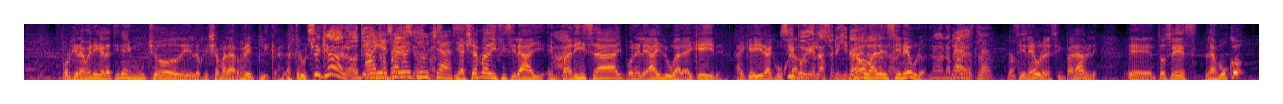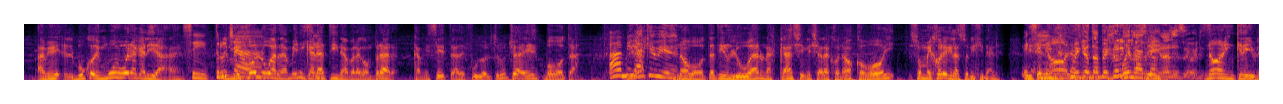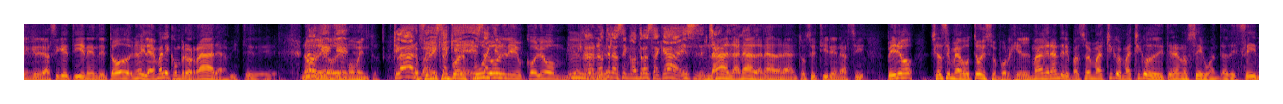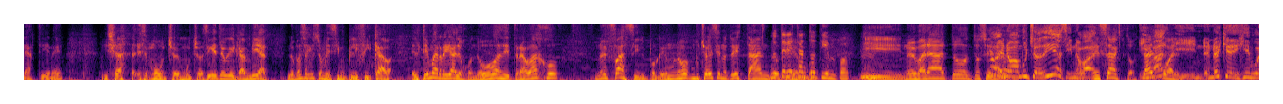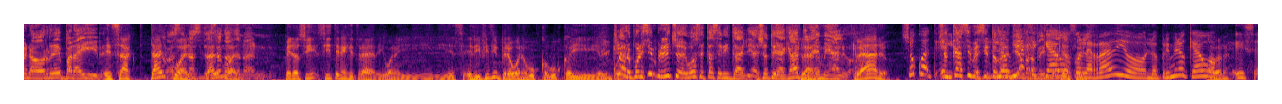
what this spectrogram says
porque en América Latina hay mucho de lo que llama la réplica, las truchas. Sí, claro. Ay, allá no hay truchas. Y allá es más difícil, hay. En Ay. París hay, ponele, hay lugar, hay que ir. Hay que ir a Sí, buscarlo. porque las originales. No, valen 100 euros. No, no claro, podés, claro. no. 100 euros es impagable. Eh, entonces, las busco, a mí, el busco de muy buena calidad. ¿eh? Sí, trucha. El mejor lugar de América Sí. Latina para comprar camisetas de fútbol trucha es Bogotá. Ah, Mirá mira. qué bien. No, Bogotá tiene un lugar, unas calles que ya las conozco, voy. Son mejores que las originales. Excelente. no, Me encanta mejor Buen que las dato. originales. No, increíble, increíble. Así que tienen de todo. No, y además le compro raras, ¿viste? De, no, No, de que- lo que- del momento. claro, Es un esa equipo que- de esa fútbol que- de Colombia. Claro, no te las encontrás acá. Ese es el chiste. Nada, nada, nada, nada. Entonces tienen así. Pero ya se me agotó eso, porque el más grande le pasó al más chico. El más chico debe tener, no sé cuántas, decenas tiene. Y ya es mucho, es mucho. Así que tengo que cambiar. Lo que pasa es que eso me simplificaba. El tema de regalos, cuando vos vas de trabajo, no es fácil, porque no- muchas veces no tenés tanto No tenés tiempo. tanto tiempo. Mm. Y no es barato, entonces. No, y no va muchos días y no va. Exacto, y tal va- cual. Y no es que dijiste, bueno, ahorré para ir. Exacto, tal cual. una Tal situación cual. no- Pero sí, sí tenés que traer. Y bueno, y, y es, es difícil, pero bueno, busco, busco y. y Claro, por siempre el hecho de vos estás en Italia, yo estoy acá, Claro, traeme algo. Claro. Yo, casi me siento Los garantía para viajes que hago con ¿Qué la radio, lo primero que hago es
